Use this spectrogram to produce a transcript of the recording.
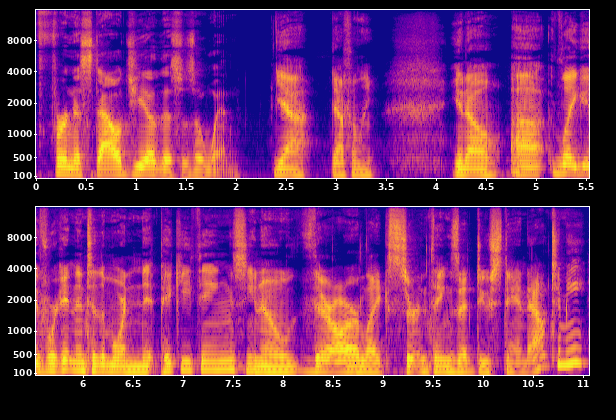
for nostalgia, this is a win. Yeah, definitely. You know, uh, like if we're getting into the more nitpicky things, you know, there are like certain things that do stand out to me.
